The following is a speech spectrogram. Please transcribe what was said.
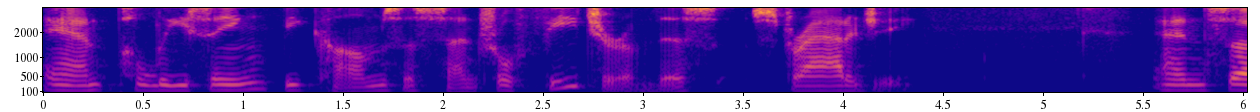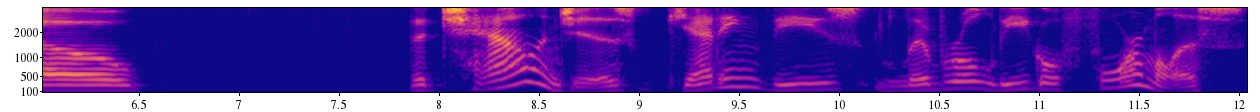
And policing becomes a central feature of this strategy. And so the challenge is getting these liberal legal formalists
